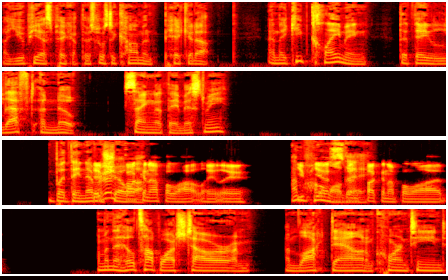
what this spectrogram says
a UPS pickup. They're supposed to come and pick it up, and they keep claiming that they left a note saying that they missed me, but they never They've been show fucking up. up. a lot lately. I'm UPS home all has been fucking up a lot. I'm in the Hilltop Watchtower. I'm I'm locked down. I'm quarantined.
